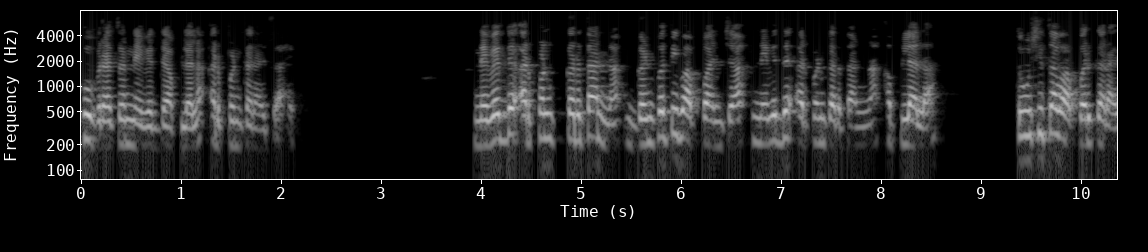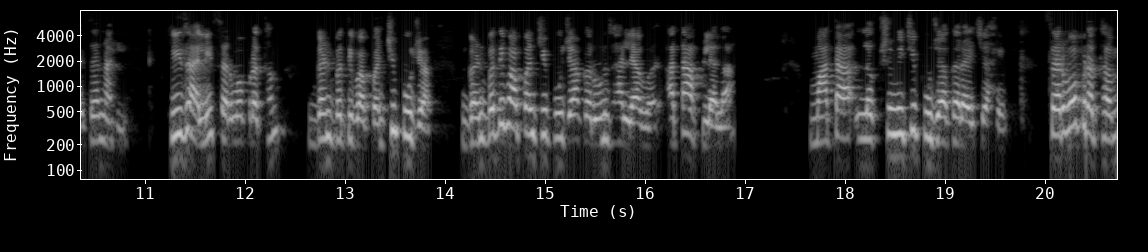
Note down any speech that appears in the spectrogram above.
खोबऱ्याचा नैवेद्य आपल्याला अर्पण करायचं आहे. नैवेद्य अर्पण करताना गणपती बाप्पांच्या नैवेद्य अर्पण करताना आपल्याला तुळशीचा वापर करायचा नाही. ही झाली सर्वप्रथम गणपती बाप्पांची पूजा. गणपती बाप्पांची पूजा करून झाल्यावर आता आपल्याला माता लक्ष्मीची पूजा करायची आहे. सर्वप्रथम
